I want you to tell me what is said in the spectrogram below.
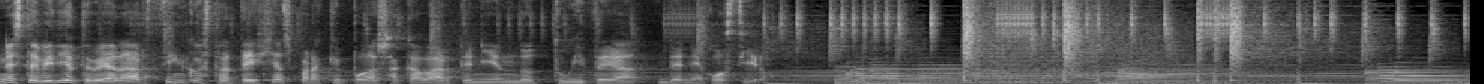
En este vídeo te voy a dar 5 estrategias para que puedas acabar teniendo tu idea de negocio.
